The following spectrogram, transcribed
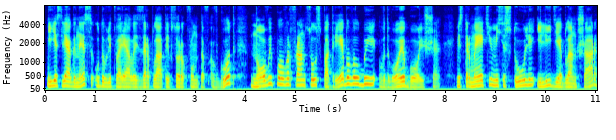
И если Агнес удовлетворялась зарплатой в 40 фунтов в год, новый повар-француз потребовал бы вдвое больше – Мистер Мэтью, миссис Тули и Лидия Бланшар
